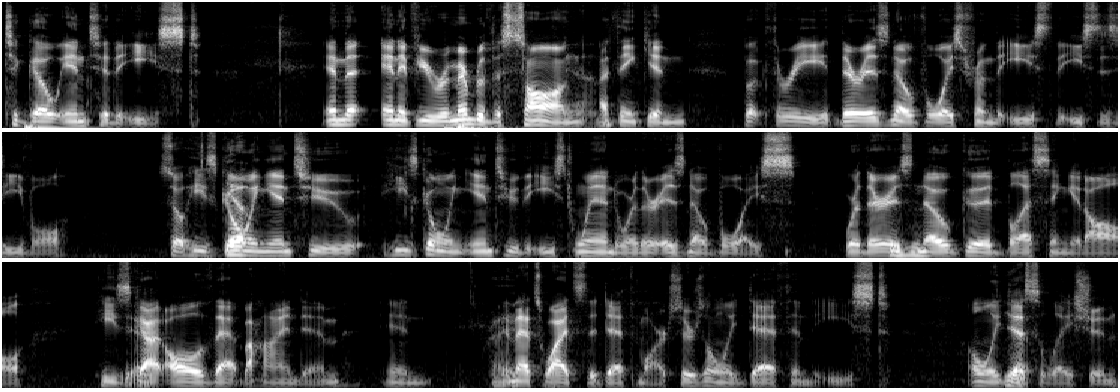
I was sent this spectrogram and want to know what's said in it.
to go into the East. And the and if you remember the song, yeah. I think in book three, there is no voice from the East. The East is evil. So he's going yep. into he's going into the East Wind where there is no voice, where there is mm-hmm. no good blessing at all. He's yeah. got all of that behind him, and right. and that's why it's the Death March. There's only death in the East only desolation.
